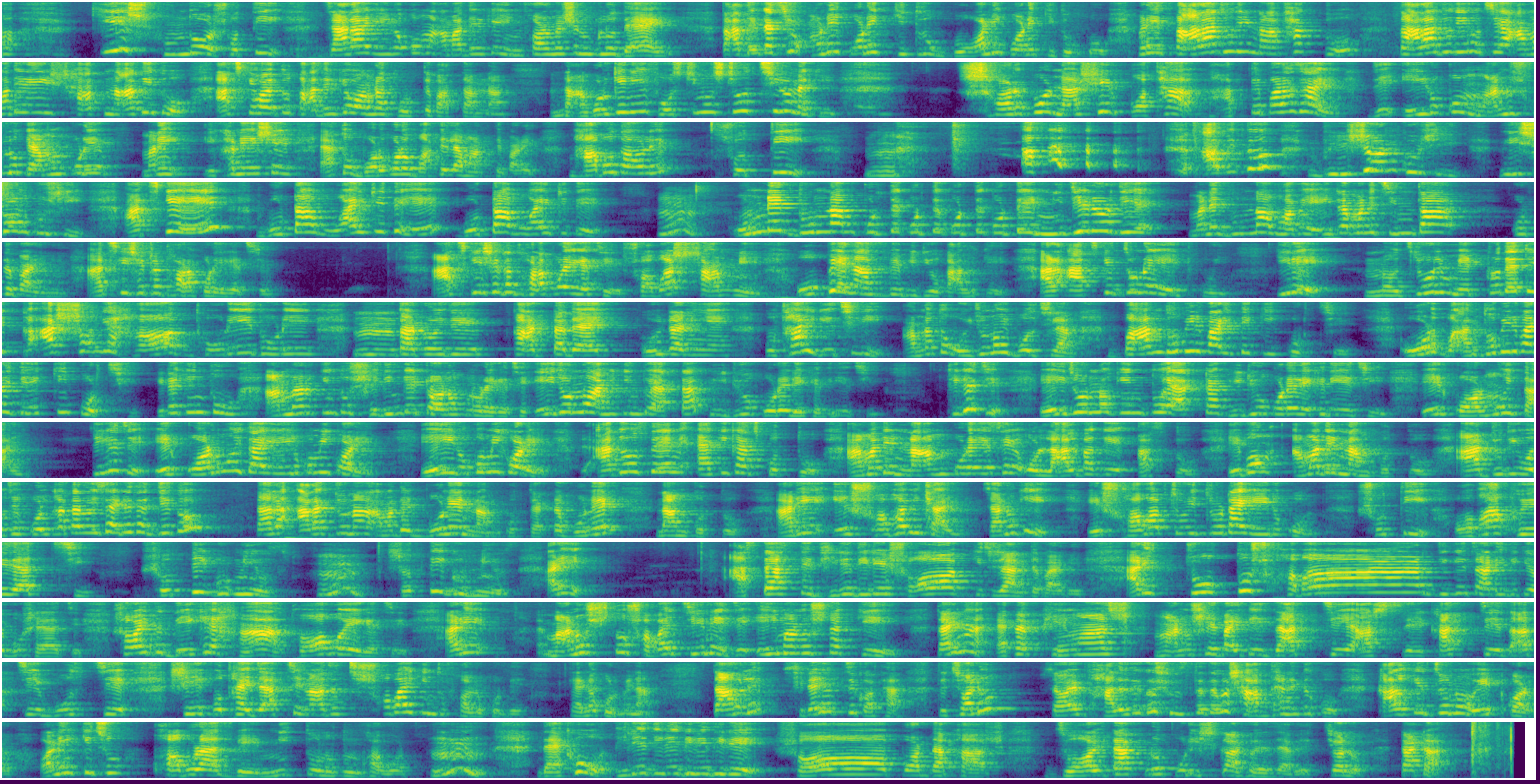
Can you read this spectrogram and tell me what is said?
কি সুন্দর, সত্যি। যারা এরকম আমাদেরকে ইনফরমেশনগুলো দেয়, তাদের কাছে অনেক অনেক কৃতজ্ঞ, অনেক অনেক কৃতজ্ঞ। মানে তারা যদি না থাকতো, তারা যদি হচ্ছে আমাদের এই সাথ না দিত, আজকে হয়তো তাদেরকেও আমরা ধরতে পারতাম না। নাগরকে নিয়ে ফষ্টি নষ্টি হচ্ছিল নাকি? সর্বনাশের কথা ভাবতে পারা যায় যে, এইরকম মানুষগুলো কেমন করে মানে এখানে এসে এত বড় বড় বাতিলা মারতে পারে। ভাবো তাহলে, সত্যি? খুশি, ভীষণ খুশি। আজকে গোটা ওয়াইটিতে গোটা ওয়াইটিতে হুম, অন্যের দুর্নাম করতে করতে করতে করতে নিজেরও দিয়ে মানে দুর্নাম হবে এটা মানে চিন্তা করতে পারিনি। আজকে সেটা ধরা পড়ে গেছে। আজকে সেটা ধরা পড়ে গেছে সবার সামনে। ওপেন আসবে ভিডিও কালকে। আর আজকের জন্য এইটুকুই কিরে, নজরুল মেট্রোতে তুই কার সঙ্গে হাত ধরে ধরে তারপর ওই যে কার্ডটা দেয় ওইটা নিয়ে, কোথায় গেছিলি? আমরা তো ওই জন্যই বলছিলাম, বান্ধবীর বাড়িতে কি করছে? ওর বান্ধবীর বাড়িতে কি করছে? এটা কিন্তু আমার কিন্তু সেদিনকে টনক নড়ে গেছে। এই জন্য আমি কিন্তু একটা ভিডিও করে রেখে দিয়েছি। ঠিক আছে? এই জন্য কিন্তু একটা ভিডিও করে রেখে দিয়েছি। এর কর্মই তাই। ঠিক আছে? এর কর্মই তাই, এইরকমই করে এইরকমই করে। আগেও সেম একই কাজ করতো। আমাদের নাম করে এসে ও লালবাগে আসতো এবং আমাদের নাম করতো। আর যদি ও যে কলকাতার ওই সাইডে যেত, তাহলে আরেকজন আমাদের বোনের নাম করতো, একটা বোনের নাম করতো। আরে, এর স্বভাবই তাই, জানো কি? এর স্বভাব চরিত্রটাই এইরকম। সত্যি অবাক হয়ে যাচ্ছি। সত্যি গুড নিউজ হুম? সত্যি গুড নিউজ আরে আস্তে আস্তে ধীরে ধীরে সব কিছু জানতে পারবে। আরে চোখ তো সবার দিকে চারিদিকে বসে আছে। সবাই তো দেখে হাঁ, থ হয়ে গেছে। আরে মানুষ তো সবাই চেনে যে এই মানুষটা কে, তাই না? একটা ফেমাস মানুষের বাড়িতে যাচ্ছে, আসছে, খাচ্ছে যাচ্ছে বসছে, সে কোথায় যাচ্ছে, না যাচ্ছে, সবাই কিন্তু ফলো করবে। কেন করবে না? তাহলে সেটাই হচ্ছে কথা। তো চলো, সবাই ভালো থেকো, সুস্থ থেকো, সাবধানে থেকো। কালকের জন্য ওয়েট করো। অনেক কিছু খবর আসবে, নিত্য নতুন খবর। হুম? দেখো, ধীরে ধীরে ধীরে ধীরে সব পর্দা ফাঁস। জলটা পুরো পরিষ্কার হয়ে যাবে। চলো, টাটা।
